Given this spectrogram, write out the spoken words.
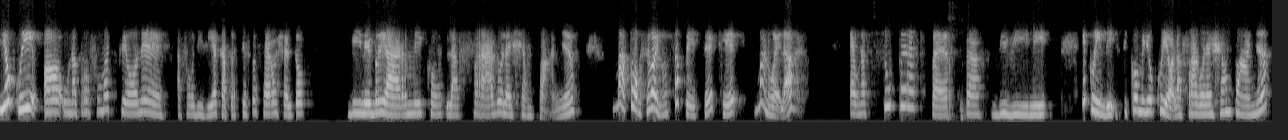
Io qui ho una profumazione afrodisiaca perché stasera ho scelto di inebriarmi con la fragola e champagne, ma forse voi non sapete che Manuela è una super esperta di vini e quindi siccome io qui ho la fragola e champagne,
